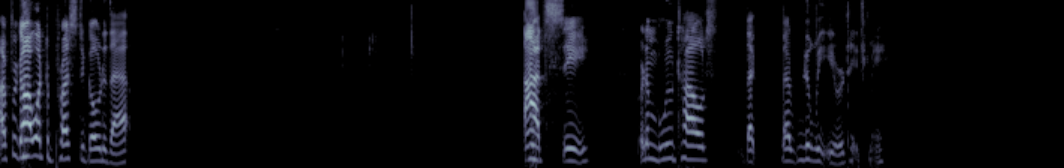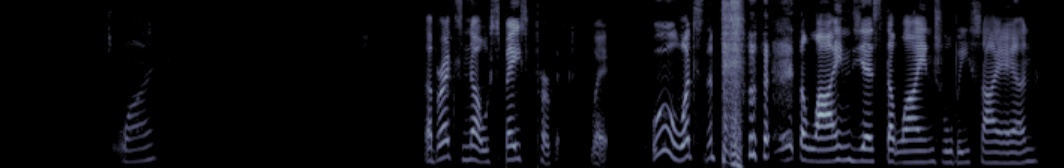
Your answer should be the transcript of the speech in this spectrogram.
I forgot what to press to go to that. I'd see. Or them blue tiles, that, that really irritates me. Why? The bricks? No, space perfect. Wait. Ooh, what's the... the lines? Yes, the lines will be cyan.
